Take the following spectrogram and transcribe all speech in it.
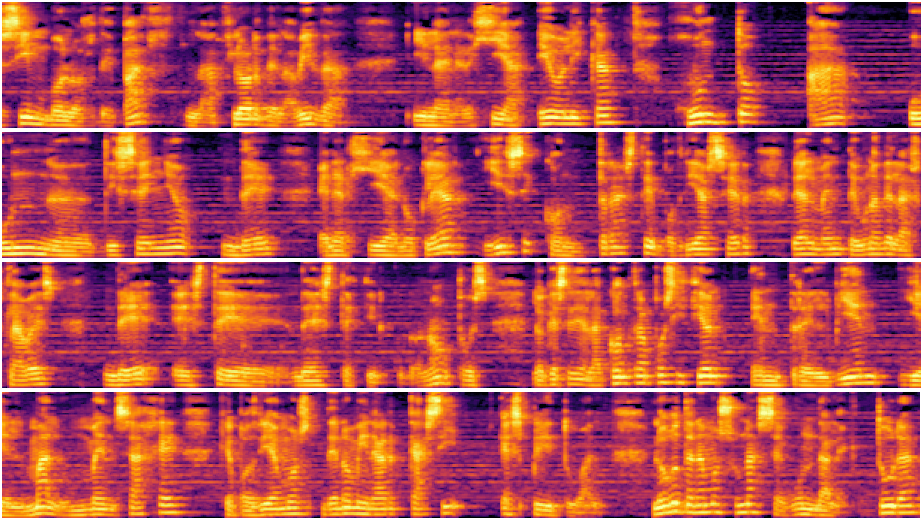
símbolos de paz, la flor de la vida y la energía eólica, junto a un eh, diseño de energía nuclear y ese contraste podría ser realmente una de las claves de este, de este círculo, ¿no? Pues lo que sería la contraposición entre el bien y el mal, un mensaje que podríamos denominar casi espiritual. Luego tenemos una segunda lectura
